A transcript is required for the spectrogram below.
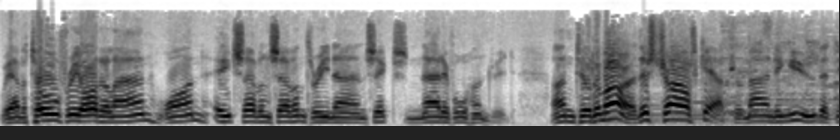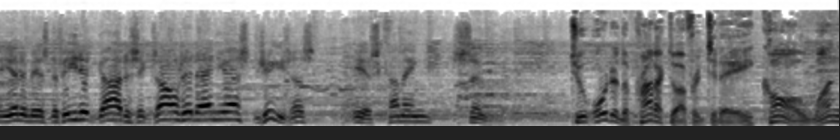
We have a toll free order line, 1 877 396 9400. Until tomorrow, this Charles Capps reminding you that the enemy is defeated, God is exalted, and yes, Jesus is coming soon. To order the product offered today, call 1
